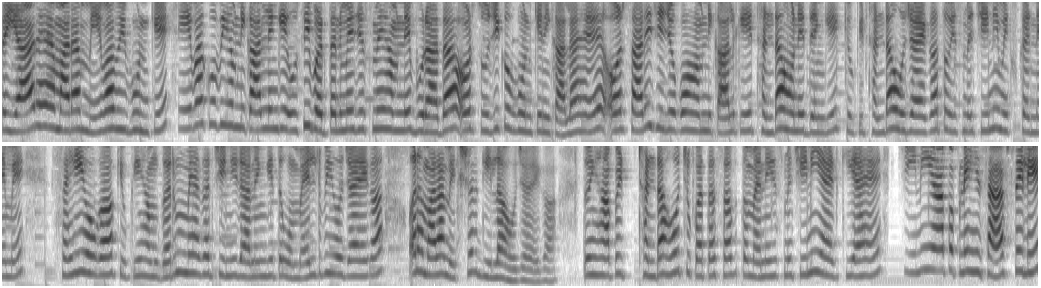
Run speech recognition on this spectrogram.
तैयार है हमारा मेवा भी भून के। मेवा को भी हम निकाल लेंगे उसी बर्तन में जिसमें हमने बुरादा और सूजी को भून के निकाला है और सारी चीज़ों को हम निकाल के ठंडा होने देंगे, क्योंकि ठंडा हो जाएगा तो इसमें चीनी मिक्स करने में सही होगा, क्योंकि हम गर्म में अगर चीनी डालेंगे तो वो मेल्ट भी हो जाएगा और हमारा मिक्सचर गीला हो जाएगा। तो यहाँ पे ठंडा हो चुका था सब तो मैंने इसमें चीनी ऐड किया है। चीनी आप अपने हिसाब से ले,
